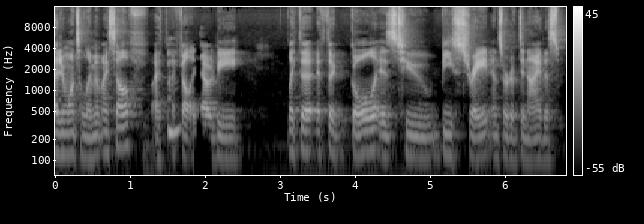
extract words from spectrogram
i didn't want to limit myself I, mm. I felt like that would be like the if the goal is to be straight and sort of deny this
